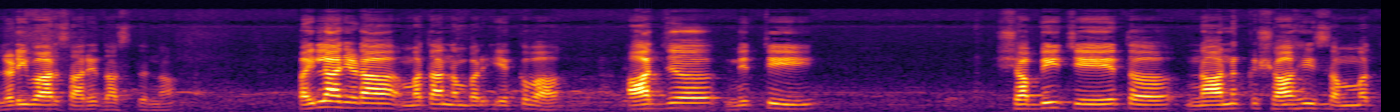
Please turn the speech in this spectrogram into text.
ਲੜੀਵਾਰ ਸਾਰੇ ਦੱਸ ਦਿੰਨਾ। ਪਹਿਲਾ ਜਿਹੜਾ ਮਤਾ ਨੰਬਰ 1 ਵਾ, ਅੱਜ ਮਿਤੀ 26 ਚੇਤ ਨਾਨਕ ਸ਼ਾਹੀ ਸੰਮਤ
